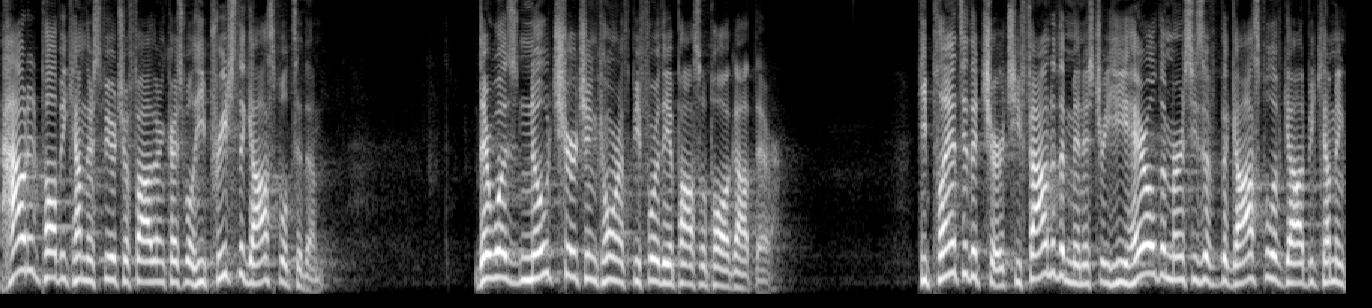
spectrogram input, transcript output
How did Paul become their spiritual father in Christ? Well, he preached the gospel to them. There was no church in Corinth before the Apostle Paul got there. He planted the church, he founded the ministry, he heralded the mercies of the gospel of God, becoming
